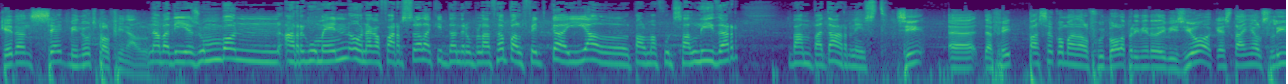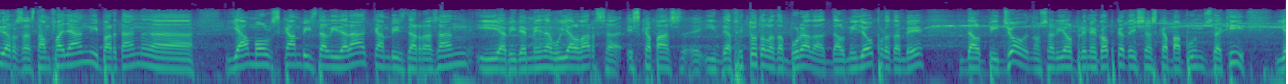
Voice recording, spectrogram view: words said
queden 7 minuts pel final. Anava a dir, és un bon argument on agafar-se l'equip d'Andreu Plaza pel fet que ahir el Palma Futsal líder va empatar, Ernest. Sí, eh, de fet, passa com en el futbol a primera divisió. Aquest any els líders estan fallant i, per tant, eh, hi ha molts canvis de liderat, canvis de resant i, evidentment, avui el Barça és capaç, eh, i de fet tota la temporada, del millor, però també del pitjor. No seria el primer cop que deixa escapar punts d'aquí. I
